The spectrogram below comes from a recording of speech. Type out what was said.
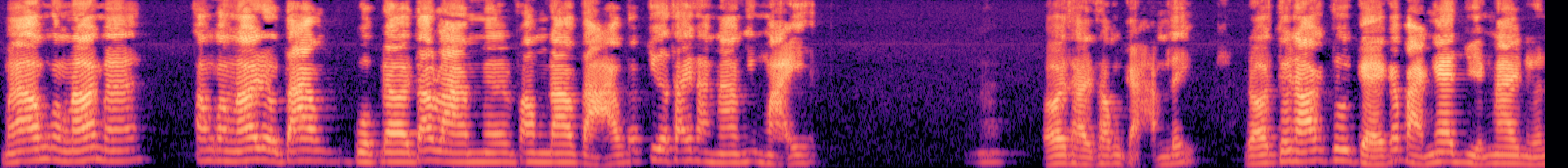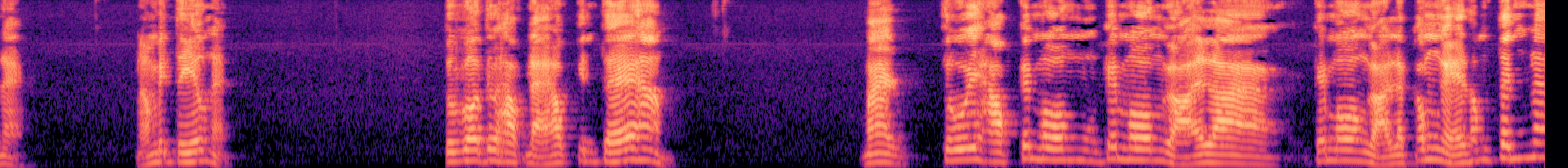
Mà ông còn nói mà ông còn nói rồi tao cuộc đời tao làm ờ, phòng đào tạo tao chưa thấy thằng nào như mày. Ôi thầy thông cảm đi. Rồi tôi nói tôi kể các bạn nghe chuyện này nữa nè. Nó mới tiêu này tôi vô tôi học đại học kinh tế ha. Mà tôi học cái môn cái môn gọi là, cái môn gọi là công nghệ thông tin đó.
